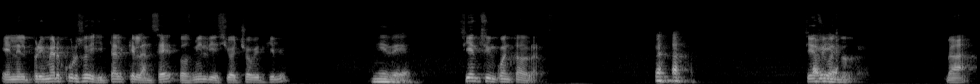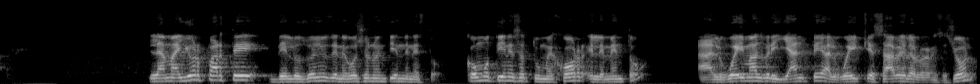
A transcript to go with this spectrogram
en el primer curso digital que lancé, 2018, Virgilio? Ni idea. 150 dólares. 150 dólares. ¿Va? la mayor parte de los dueños de negocio no entienden esto. ¿Cómo tienes a tu mejor elemento, al güey más brillante, al güey que sabe la organización,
